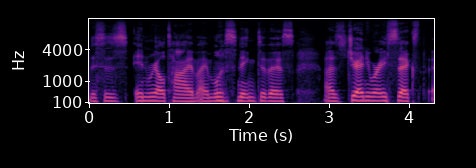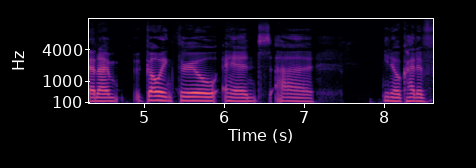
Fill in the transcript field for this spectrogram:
this is in real time. I'm listening to this as January 6th and I'm going through and uh you know kind of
